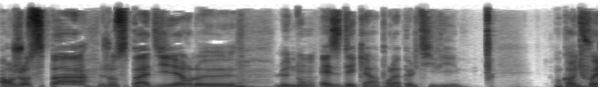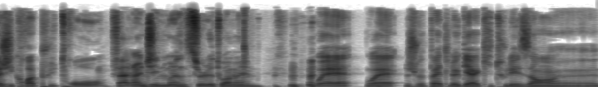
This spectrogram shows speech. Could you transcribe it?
Alors j'ose pas, j'ose pas dire le, le nom SDK pour l'Apple TV. Encore une fois, j'y crois plus trop. Faire un Gene Monster de toi-même. Ouais, ouais, je veux pas être le gars qui tous les ans euh,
